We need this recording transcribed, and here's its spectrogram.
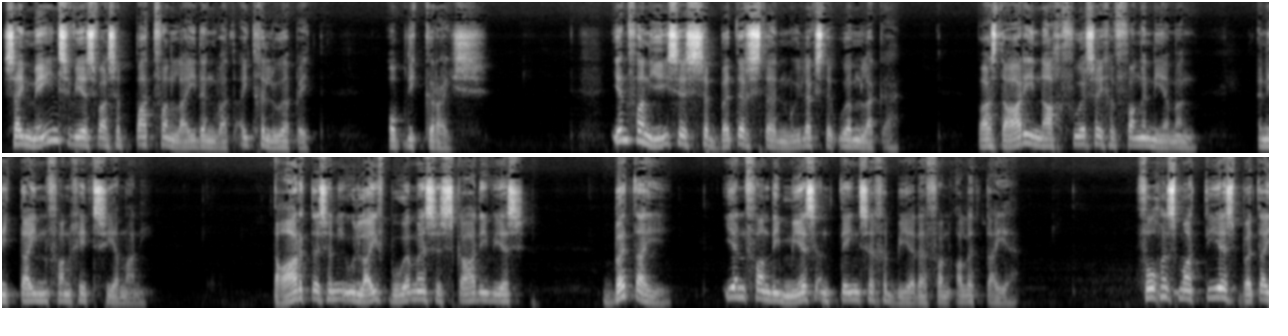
Sy menswees was 'n pad van lyding wat uitgeloop het op die kruis. Een van Jesus se bitterste en moeilikste oomblikke was daardie nag voor sy gevangeneming in die tuin van Getsemane. Daar tussen die olyfbome se skaduwees bid hy een van die mees intense gebede van alle tye. Volgens Matteus bid hy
